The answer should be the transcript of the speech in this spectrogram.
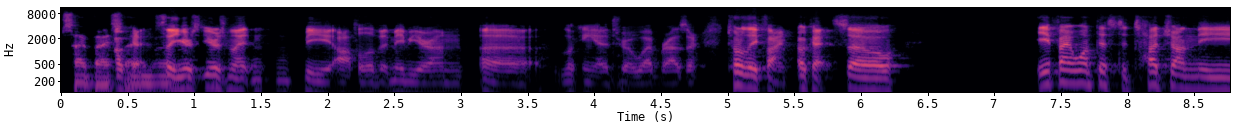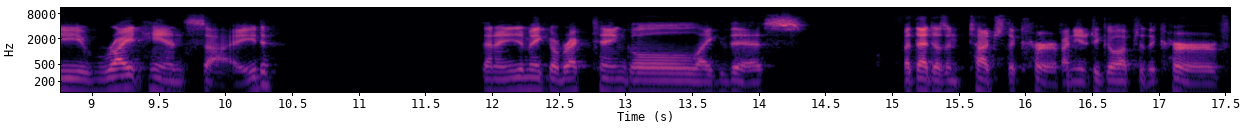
side by side. Okay, so yours yours might be off a little bit. Maybe you're on uh looking at it through a web browser. Totally fine. Okay, so if I want this to touch on the right hand side, then I need to make a rectangle like this, but that doesn't touch the curve. I need it to go up to the curve.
